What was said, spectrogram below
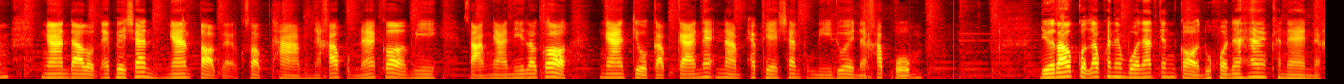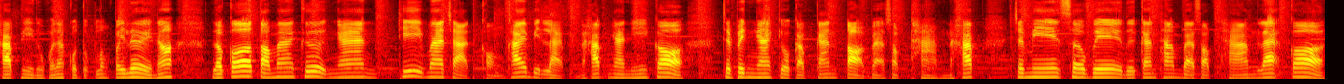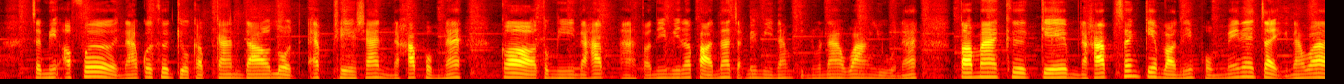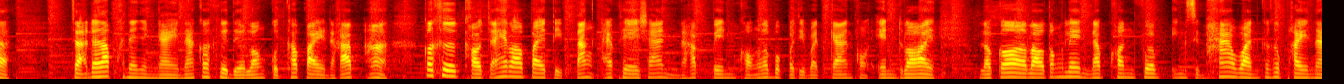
งานดาวน์โหลดแอปพลิเคชัน งานตอบแบบสอบถามนะครับผมนะ ก็มี 3 งานนี้แล้วก็งานเกี่ยวกับการแนะนำแอปพลิเคชันตรงนี้ด้วยนะครับผม เดี๋ยวเรากดรับคะแนนโบนัสกันก่อนทุกคนนะ5คะแนนนะครับนี่ทุกคนนะกดตกลงไปเลยเนาะแล้วก็ต่อมาคืองานที่มาจากของค่ายบิ t แลบนะครับงานนี้ก็จะเป็นงานเกี่ยวกับการตอบแบบสอบถามนะครับจะมีเซอร์เวยหรือการทำแบบสอบถาม และก็จะมีออฟเฟอร์นะครับก็คือเกี่ยวกับการดาวน์โหลดแอปพลิเคชันนะครับผมนะก็ตรงนี้นะครับ อ่า ตอนนี้มีแล้วเปล่าน่าจะไม่มีนะเป็นหน้าว่างอยู่นะ ต่อมาคือเกมนะครับ ซึ่งเกมเหล่านี้ผมไม่แน่ใจอีกนะว่า จะได้รับคะแนนยังไงนะก็คือเดี๋ยวลองกดเข้าไปนะครับอ่า ก็คือเขาจะให้เราไปติดตั้งแอปพลิเคชันนะครับ เป็นของระบบปฏิบัติการของ Android แล้วก็เราต้องเล่นนับคอนเฟิร์มอีก15 วันก็คือภายใน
